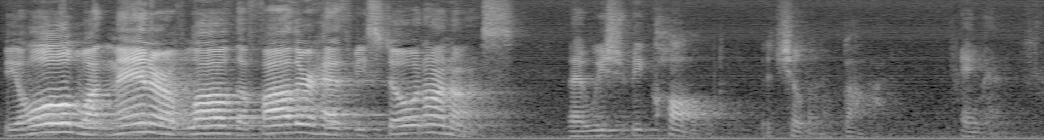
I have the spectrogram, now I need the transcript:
Behold, what manner of love the Father has bestowed on us, that we should be called the children of God. Amen.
